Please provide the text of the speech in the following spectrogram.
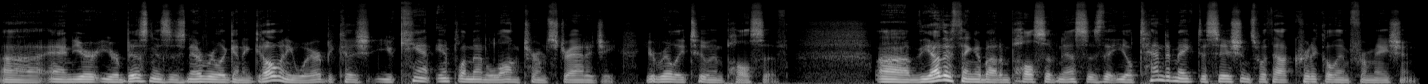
uh, and your your business is never really going to go anywhere because you can't implement a long-term strategy you're really too impulsive uh, the other thing about impulsiveness is that you'll tend to make decisions without critical information,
